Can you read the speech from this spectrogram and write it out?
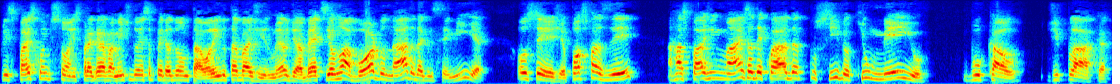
principais condições para agravamento de doença periodontal, além do tabagismo, é o diabetes, e eu não abordo nada da glicemia, ou seja, eu posso fazer a raspagem mais adequada possível, que o meio bucal de placa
